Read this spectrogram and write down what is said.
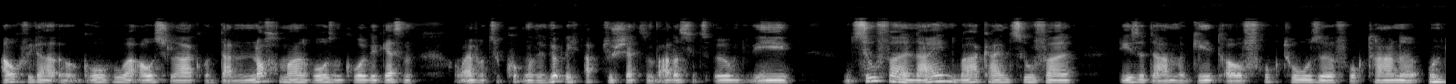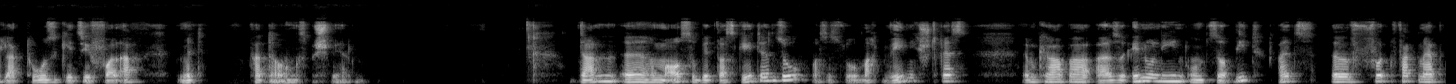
Auch wieder äh, hoher Ausschlag und dann nochmal Rosenkohl gegessen, um einfach zu gucken und wirklich abzuschätzen, war das jetzt irgendwie ein Zufall? Nein, war kein Zufall. Diese Dame geht auf Fructose, Fructane und Laktose geht sie voll ab mit Verdauungsbeschwerden. Dann äh, haben wir ausprobiert, was geht denn so? Was ist so? Macht wenig Stress im Körper. Also Inulin und Sorbit als äh, FATMAP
